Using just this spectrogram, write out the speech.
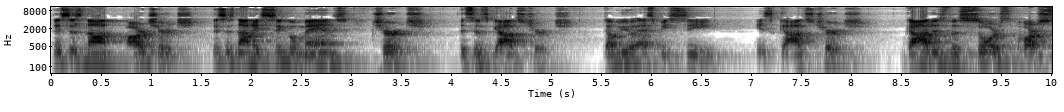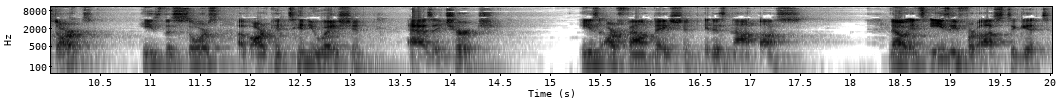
This is not our church. This is not a single man's church. This is God's church. WSBC is God's church. God is the source of our start. He's the source of our continuation as a church. He's our foundation. It is not us. Now, it's easy for us to get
